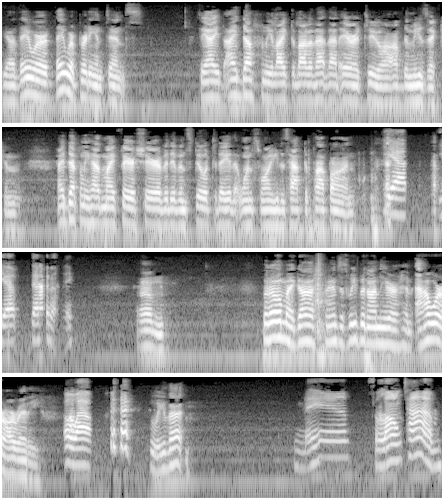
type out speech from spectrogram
yeah, they were they were pretty intense. See, I I definitely liked a lot of that that era too of the music, and I definitely have my fair share of it even still today. That once in a while you just have to pop on. Yeah. Yep. Definitely. Um, but oh my gosh, Frances, we've been on here an hour already. Oh wow. Believe that? Man, it's a long time.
